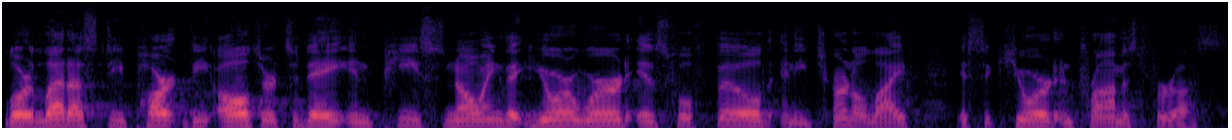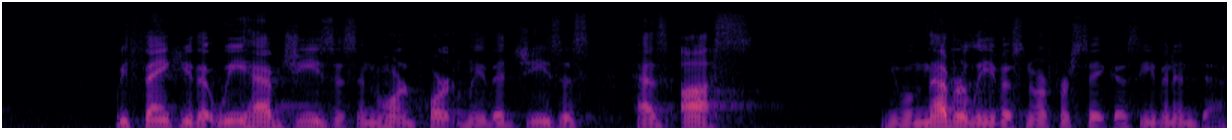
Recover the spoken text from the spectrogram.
Lord, let us depart the altar today in peace, knowing that your word is fulfilled and eternal life is secured and promised for us. We thank you that we have Jesus, and more importantly, that Jesus has us. He will never leave us nor forsake us, even in death.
